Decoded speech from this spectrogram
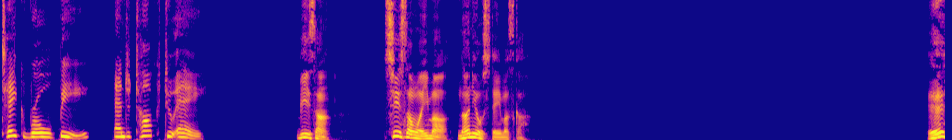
take role B and talk to A. ?B さん、C さんは今何をしていますか？え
